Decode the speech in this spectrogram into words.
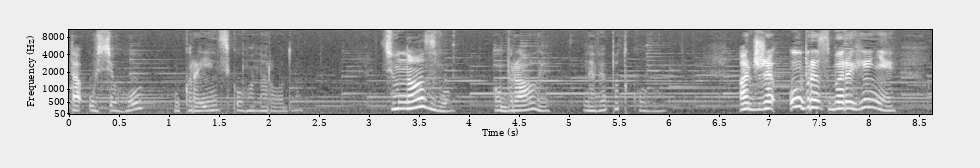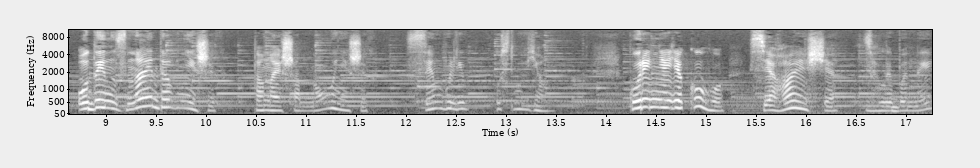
та усього українського народу. Цю назву обрали не випадково. Адже образ берегині один з найдавніших та найшанованіших символів у слов'ян, коріння якого сягає ще з глибини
